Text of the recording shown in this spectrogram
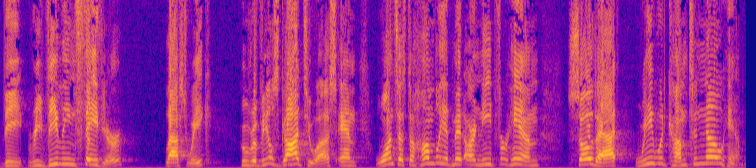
the revealing Savior last week, who reveals God to us and wants us to humbly admit our need for Him so that we would come to know Him.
